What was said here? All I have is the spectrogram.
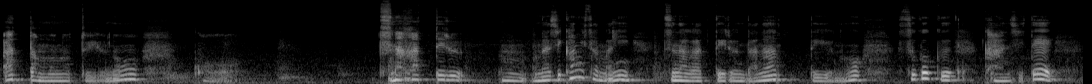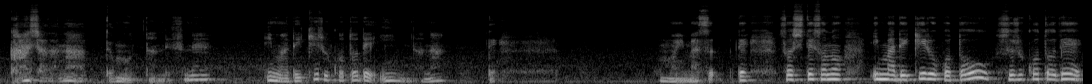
あったものというのをこうつながってる、うん、同じ神様につながっているんだなっていうのをすごく感じて感謝だなって思ったんですね。今できることでいいんだなって思います。でそしてその今できることをすることで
